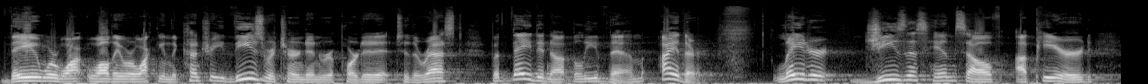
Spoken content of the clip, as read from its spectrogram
they were while they were walking in the country, these returned and reported it to the rest, but they did not believe them either. Later, Jesus himself appeared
